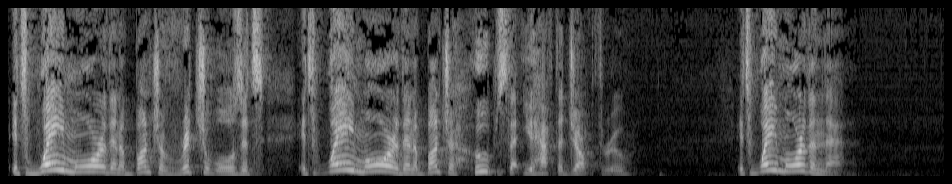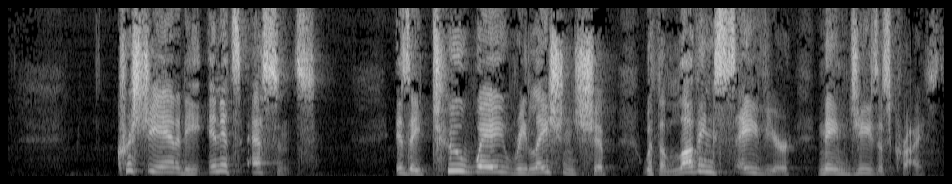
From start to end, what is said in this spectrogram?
it's way more than a bunch of rituals. It's, it's way more than a bunch of hoops that you have to jump through. It's way more than that. Christianity, in its essence, is a two way relationship with a loving Savior named Jesus Christ.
